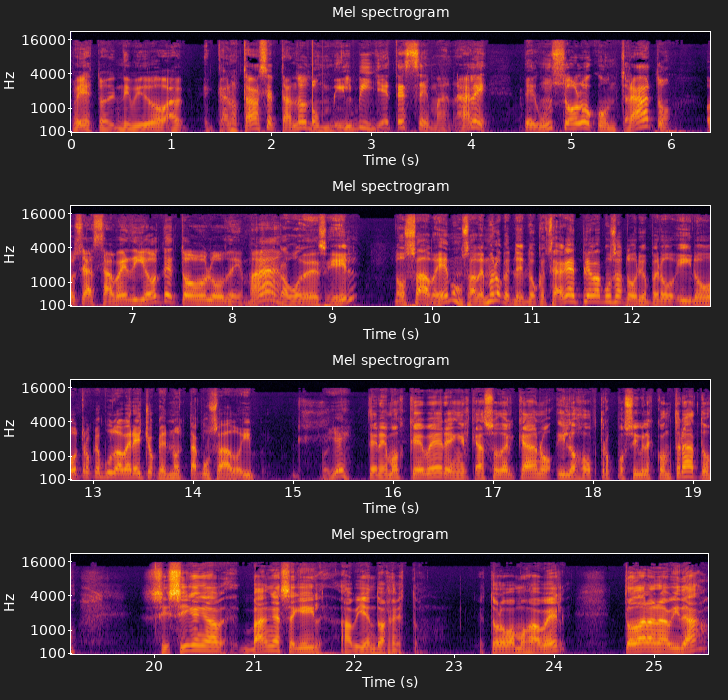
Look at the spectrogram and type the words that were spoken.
Oye, estos individuos, el Cano estaba aceptando 2 mil billetes semanales de un solo contrato. O sea, sabe Dios de todo lo demás. acabo de decir. No sabemos, sabemos lo que, lo que se haga el pliego acusatorio, pero y lo otro que pudo haber hecho que no está acusado y oye. Tenemos que ver en el caso del Cano y los otros posibles contratos si siguen van a seguir habiendo arrestos. Esto lo vamos a ver toda la Navidad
